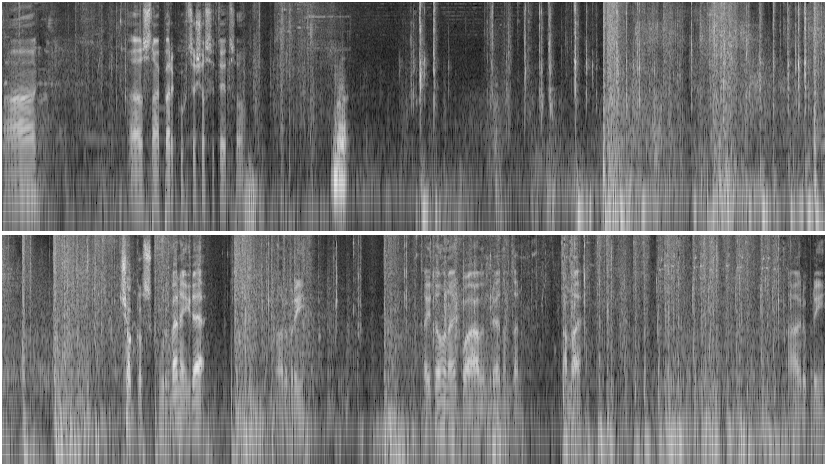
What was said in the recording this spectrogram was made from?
Tak. Uh, sniperku chceš asi ty, co? Čokl, skurvenej, kde? No dobrý. Tady toho ne, já vím, kde je tam ten. Tamhle. Tak, dobrý.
